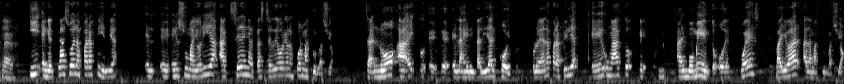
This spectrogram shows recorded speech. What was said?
Claro. Y en el caso de las parafilias, eh, en su mayoría acceden al placer de órganos por masturbación. O sea, no hay eh, eh, en la genitalidad el coito. Por lo general, la parafilia es un acto que al momento o después va a llevar a la masturbación.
